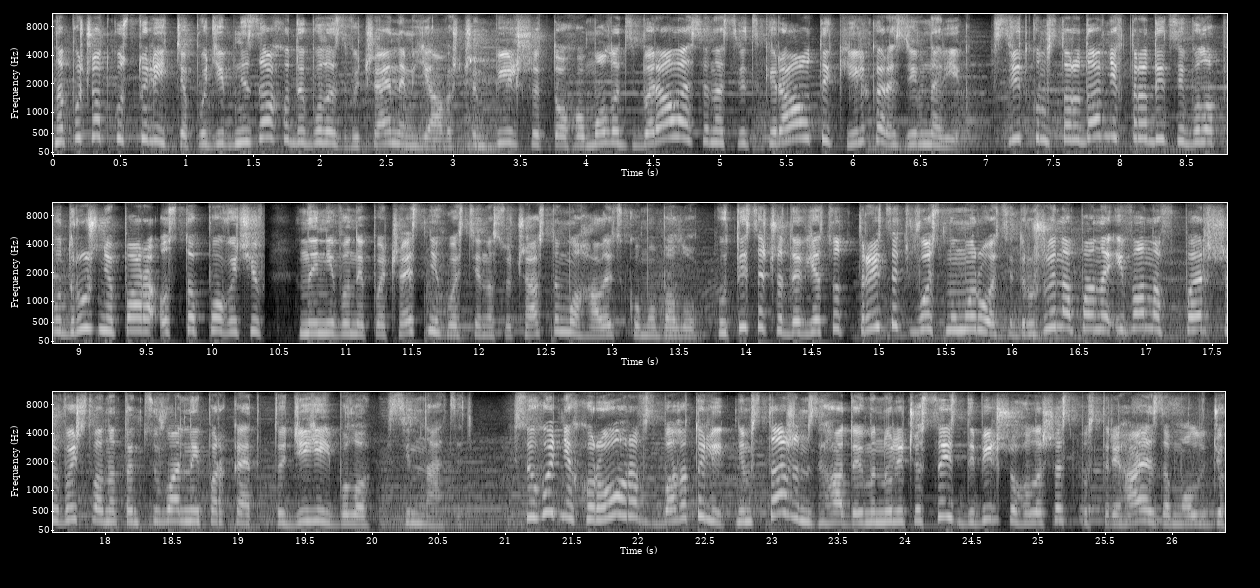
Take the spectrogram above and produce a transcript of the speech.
На початку століття подібні заходи були звичайним явищем. Більше того, молодь збиралася на світські раути кілька разів на рік. Свідком стародавніх традицій була подружня пара Остаповичів. Нині вони почесні гості на сучасному галицькому балу. У 1938 році дружина пана Івана вперше вийшла на танцювальний паркет. Тоді їй було 17. Сьогодні хореограф з багатолітнім стажем згадує минулі часи і здебільшого лише спостерігає за молоддю,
